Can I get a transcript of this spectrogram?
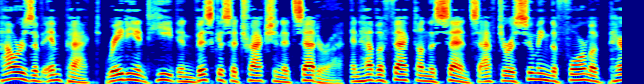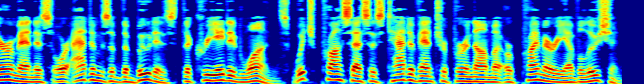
powers of impact, radiant heat and viscous attraction etc., and have effect on the sense after assuming the form of paramanas or atoms of the bhutas the created ones which process is or primary evolution.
